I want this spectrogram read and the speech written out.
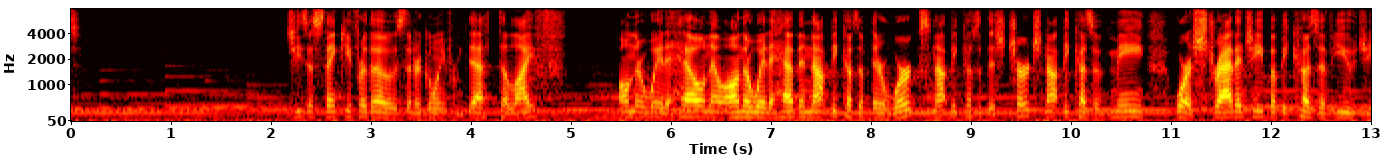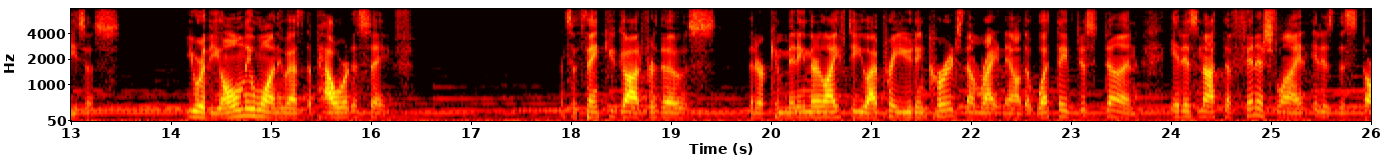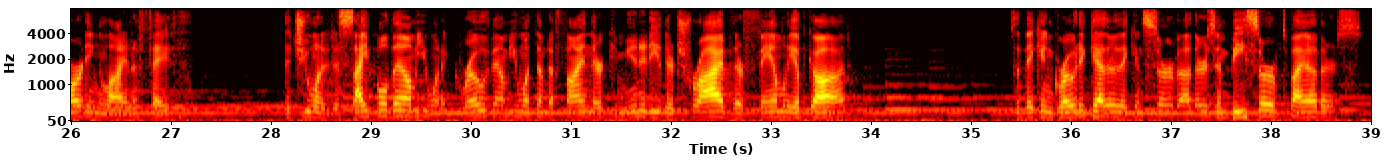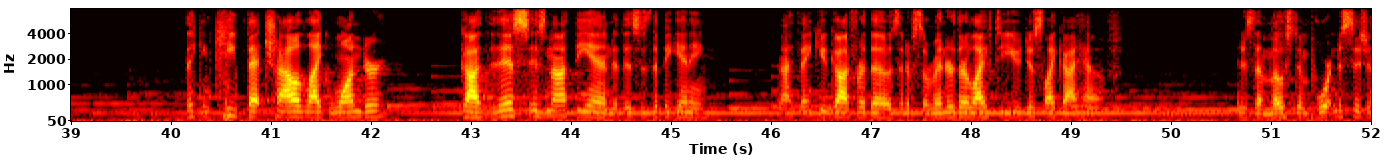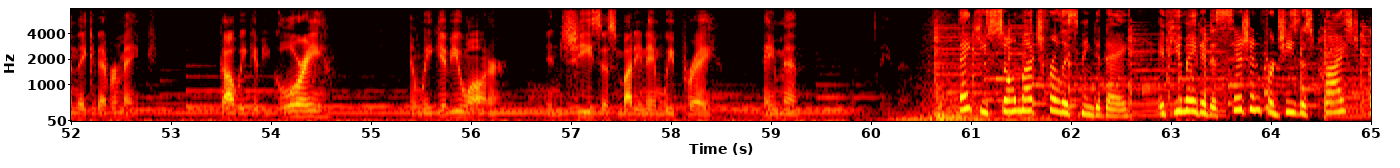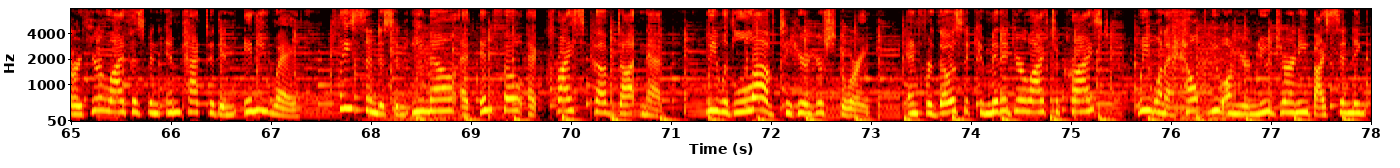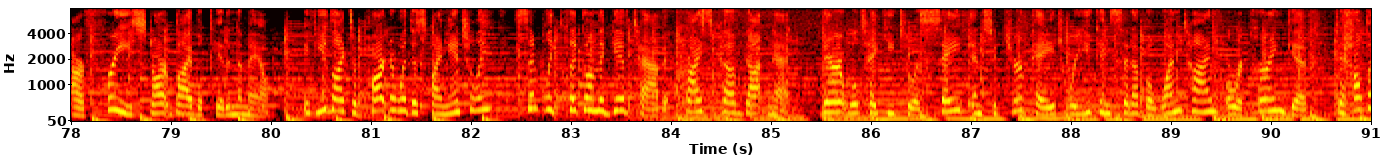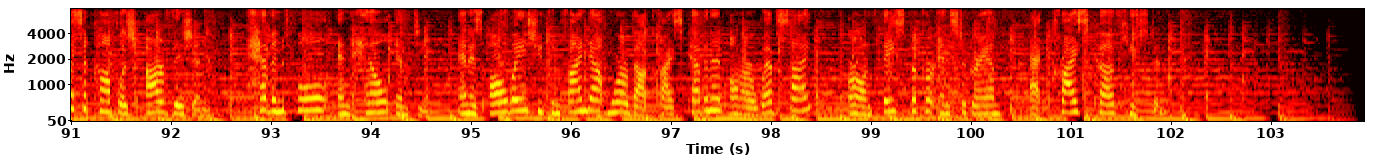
Jesus, thank you for those that are going from death to life, on their way to hell, now on their way to heaven, not because of their works, not because of this church, not because of me or a strategy, but because of you, Jesus. You are the only one who has the power to save. So thank you, God, for those that are committing their life to you. I pray you'd encourage them right now that what they've just done, it is not the finish line, it is the starting line of faith. That you want to disciple them, you want to grow them, you want them to find their community, their tribe, their family of God. So they can grow together, they can serve others and be served by others. They can keep that childlike wonder. God, this is not the end, this is the beginning. And I thank you, God, for those that have surrendered their life to you just like I have. It is the most important decision they could ever make. God, we give you glory and we give you honor. In Jesus' mighty name we pray. Amen. Amen. Thank you so much for listening today. If you made a decision for Jesus Christ or if your life has been impacted in any way, please send us an email at info at christcov.net. We would love to hear your story. And for those that committed your life to Christ, we want to help you on your new journey by sending our free Start Bible Kit in the mail. If you'd like to partner with us financially, simply click on the Give tab at christcov.net. There it will take you to a safe and secure page where you can set up a one time or recurring gift to help us accomplish our vision heaven full and hell empty. And as always, you can find out more about Christ Covenant on our website or on Facebook or Instagram at Christ Houston.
